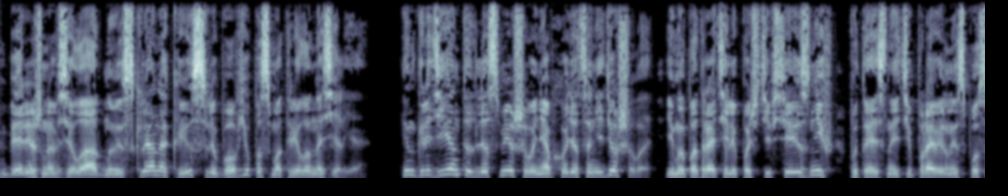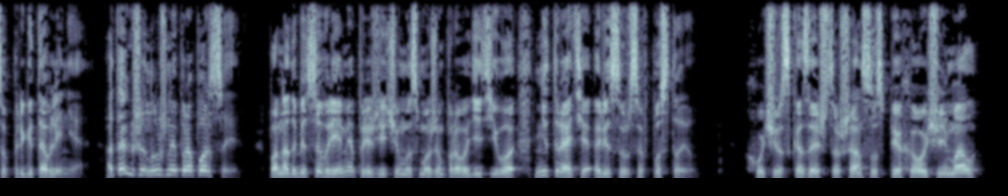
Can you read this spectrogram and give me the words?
бережно взяла одну из склянок и с любовью посмотрела на зелье. Ингредиенты для смешивания обходятся недешево, и мы потратили почти все из них, пытаясь найти правильный способ приготовления, а также нужные пропорции. Понадобится время, прежде чем мы сможем проводить его, не тратя ресурсов впустую. Хочешь сказать, что шанс успеха очень мал?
